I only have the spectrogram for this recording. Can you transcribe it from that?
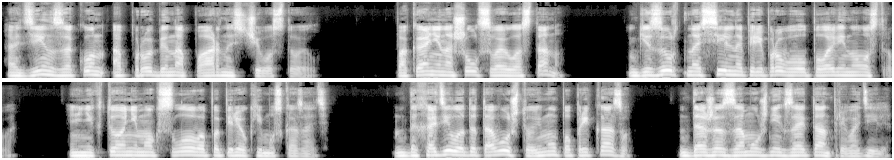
Один закон о пробе на парность чего стоил. Пока не нашел свою ластану, Гизурт насильно перепробовал половину острова, и никто не мог слова поперек ему сказать. Доходило до того, что ему по приказу даже замужних зайтан приводили.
